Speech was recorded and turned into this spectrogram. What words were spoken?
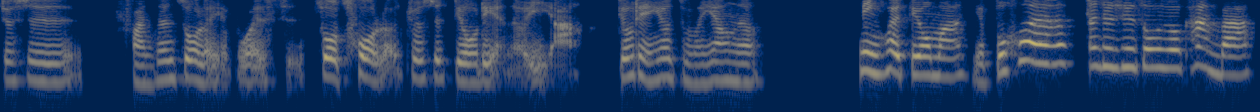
就是反正做了也不会死，做错了就是丢脸而已啊，丢脸又怎么样呢？命会丢吗？也不会啊，那就去做做看吧。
